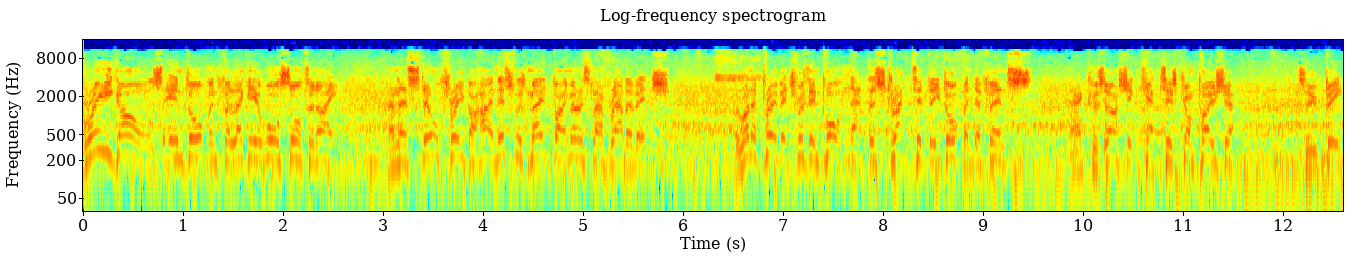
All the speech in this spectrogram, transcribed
Three goals in Dortmund for Legia Warsaw tonight, and there's still three behind. This was made by Miroslav Radovic. The run of Prijovic was important. That distracted the Dortmund defence. And Kucharczyk kept his composure to beat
